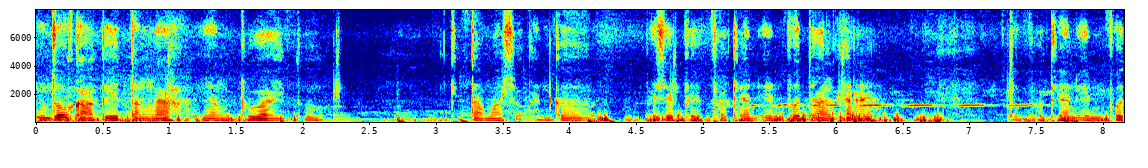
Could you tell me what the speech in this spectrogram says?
untuk kaki tengah yang dua itu kita masukkan ke PCB bagian input LR ya. Itu bagian input.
